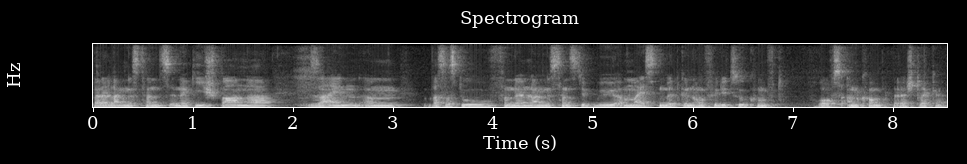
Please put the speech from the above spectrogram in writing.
bei der Langdistanz energiesparender sein. Ähm, was hast du von deinem Langdistanzdebüt am meisten mitgenommen für die Zukunft, worauf es ankommt bei der Strecke?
